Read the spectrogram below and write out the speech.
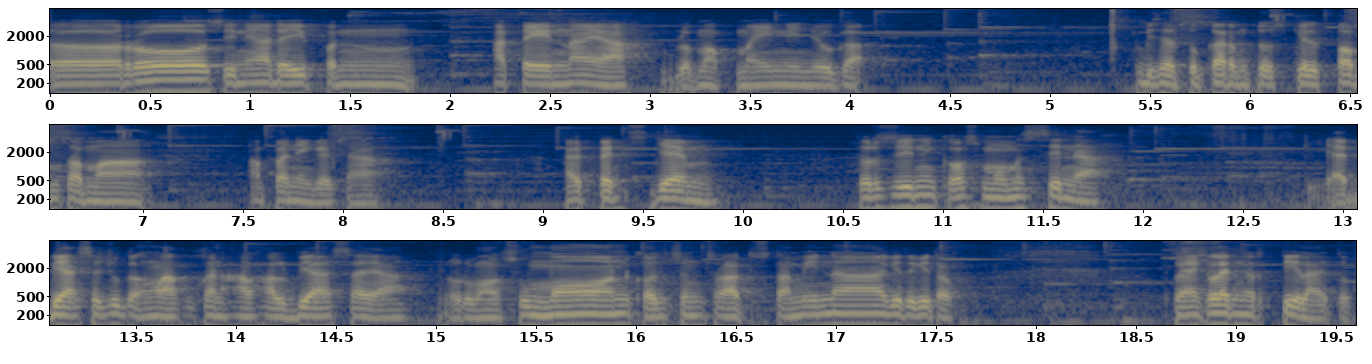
Terus ini ada event Athena ya belum aku mainin juga. Bisa tukar untuk skill tom sama apa nih guys ya? Advance gem. Terus ini cosmo mesin ya. Ya biasa juga melakukan hal-hal biasa ya. Normal summon konsum 100 stamina gitu-gitu. Pokoknya kalian ngerti lah itu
